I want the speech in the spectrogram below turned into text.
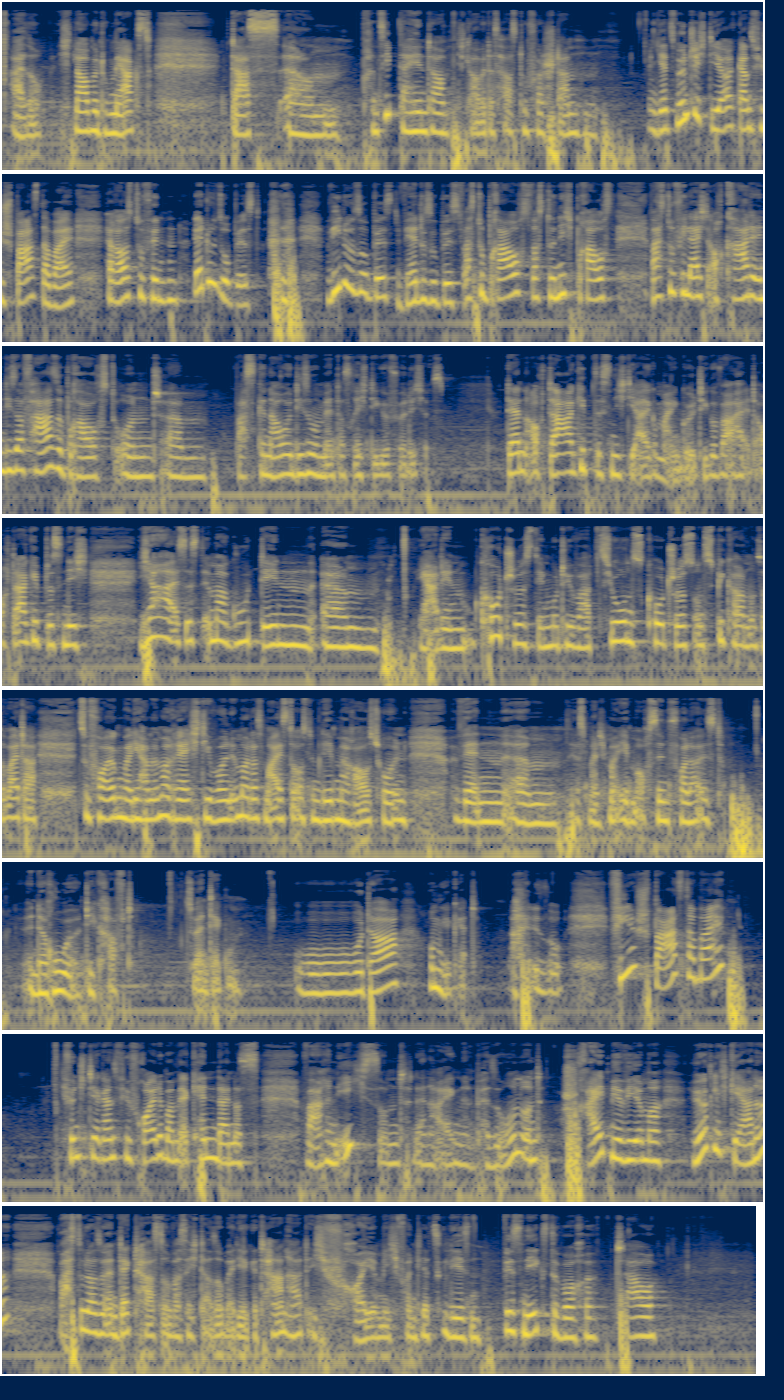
Also, ich glaube, du merkst das ähm, Prinzip dahinter. Ich glaube, das hast du verstanden. Und jetzt wünsche ich dir ganz viel Spaß dabei, herauszufinden, wer du so bist, wie du so bist, wer du so bist, was du brauchst, was du nicht brauchst, was du vielleicht auch gerade in dieser Phase brauchst und ähm, was genau in diesem Moment das Richtige für dich ist. Denn auch da gibt es nicht die allgemeingültige Wahrheit. Auch da gibt es nicht, ja, es ist immer gut, den, ähm, ja, den Coaches, den Motivationscoaches und Speakern und so weiter zu folgen, weil die haben immer recht, die wollen immer das meiste aus dem Leben herausholen, wenn ähm, es manchmal eben auch sinnvoller ist, in der Ruhe die Kraft zu entdecken. Oder umgekehrt. Also viel Spaß dabei. Ich wünsche dir ganz viel Freude beim Erkennen deines wahren Ichs und deiner eigenen Person und schreib mir wie immer wirklich gerne, was du da so entdeckt hast und was sich da so bei dir getan hat. Ich freue mich von dir zu lesen. Bis nächste Woche. Ciao.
